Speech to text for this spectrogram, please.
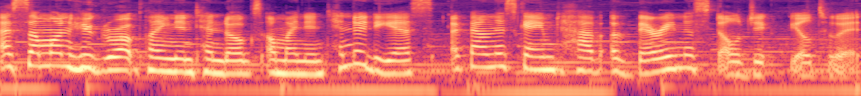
As someone who grew up playing Nintendogs on my Nintendo DS, I found this game to have a very nostalgic feel to it.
